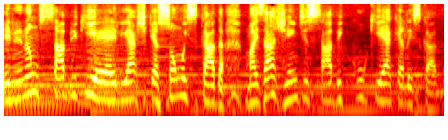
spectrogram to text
Ele não sabe o que é, ele acha que é só uma escada. Mas a gente sabe o que é aquela escada.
